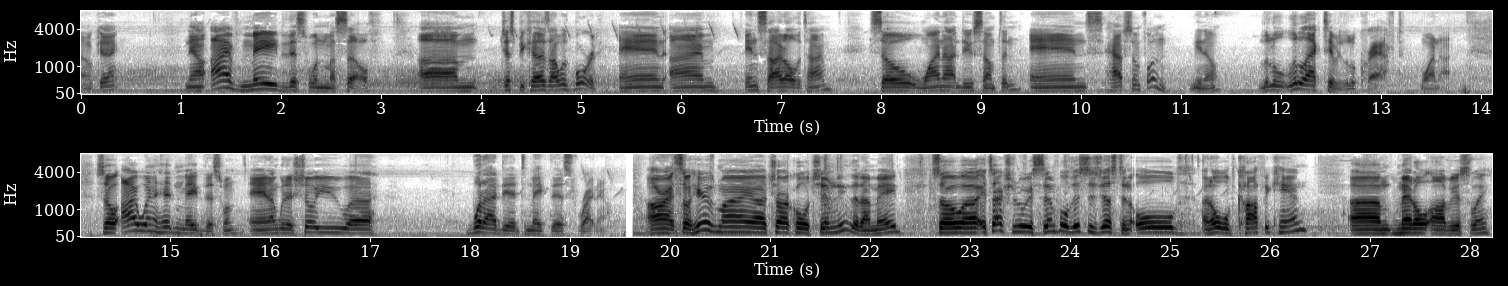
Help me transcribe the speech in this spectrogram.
okay? Now, I've made this one myself um, just because I was bored and I'm inside all the time. So why not do something and have some fun, you know? Little little activity, little craft. Why not? So I went ahead and made this one and I'm going to show you uh, what I did to make this right now. All right, so here's my uh, charcoal chimney that I made. So uh, it's actually really simple. This is just an old an old coffee can. Um, metal, obviously.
